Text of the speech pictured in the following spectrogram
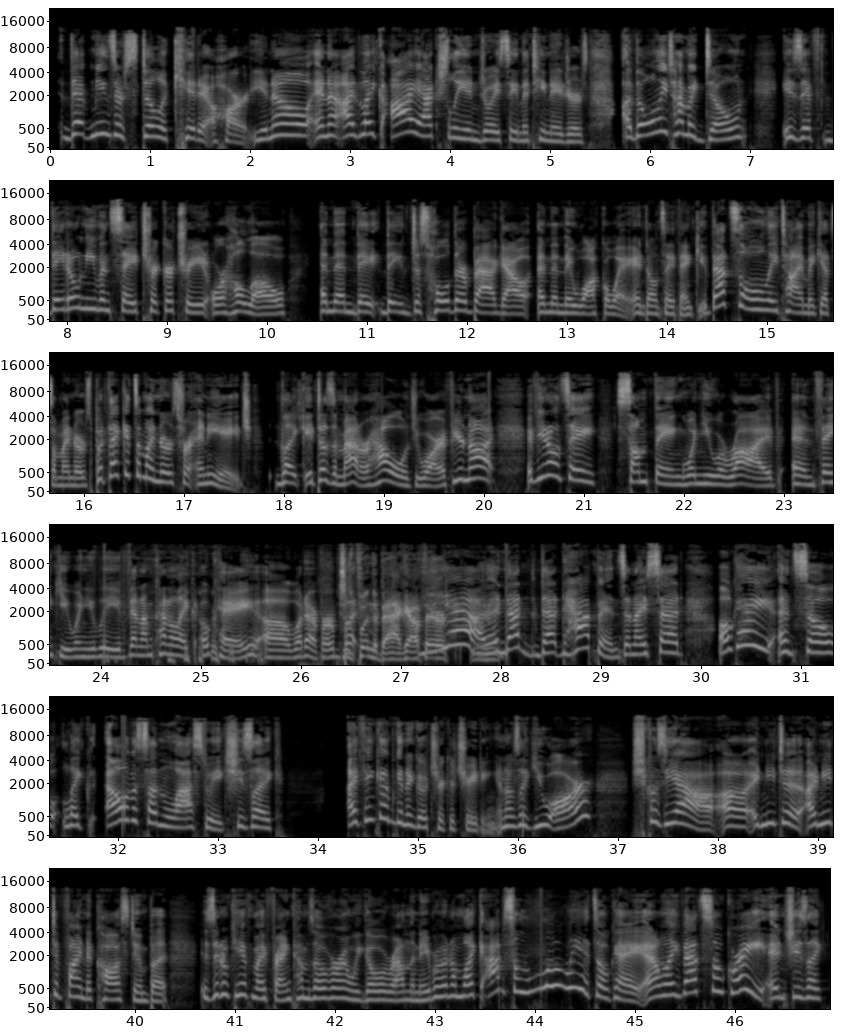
that means they're still a kid at heart, you know? And I, I like, I actually enjoy seeing the teenagers. Uh, the only time I don't is if they don't even say trick or treat or hello. And then they, they just hold their bag out and then they walk away and don't say thank you. That's the only time it gets on my nerves. But that gets on my nerves for any age. Like it doesn't matter how old you are. If you're not, if you don't say something when you arrive and thank you when you leave, then I'm kind of like, okay, uh, whatever. Just but putting the bag out there. yeah, Mhm. and that that happens. And I said, okay. And so, like, all of a sudden last week, she's like, I think I'm gonna go trick or treating. And I was like, you are? She goes, yeah. Uh, I need to. I need to find a costume. But is it okay if my friend comes over and we go around the neighborhood? I'm like, absolutely, it's okay. And I'm like, that's so great. And she's like.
